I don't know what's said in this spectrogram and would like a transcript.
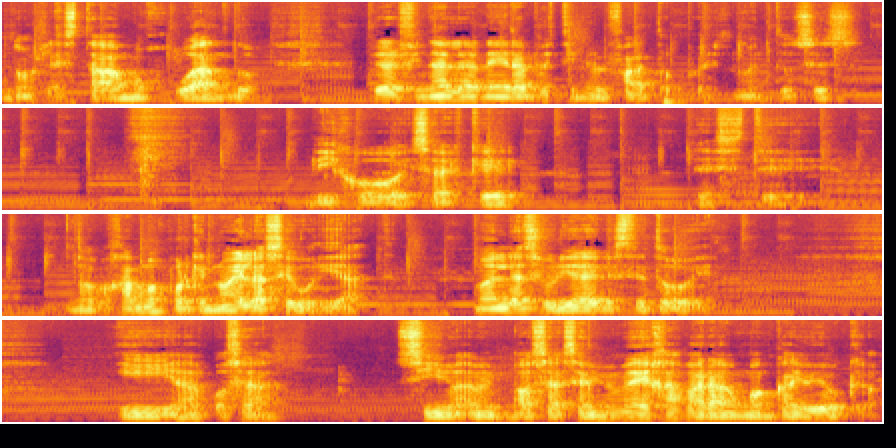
nos la estábamos jugando pero al final la negra pues tiene olfato pues no entonces dijo "Oye, sabes qué este nos bajamos porque no hay la seguridad no hay la seguridad de que esté todo bien y ah, o sea si o sea si a mí me dejas varado en Huancayo yo quedo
